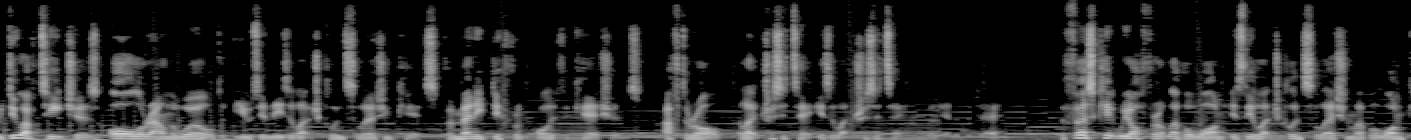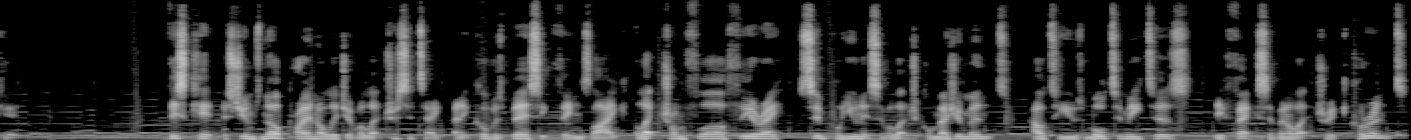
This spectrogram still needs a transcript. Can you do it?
we do have teachers all around the world using these electrical installation kits for many different qualifications. After all, electricity is electricity at the end of the day. The first kit we offer at level 1 is the electrical installation level 1 kit. This kit assumes no prior knowledge of electricity and it covers basic things like electron flow theory, simple units of electrical measurement, how to use multimeters, the effects of an electric current,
